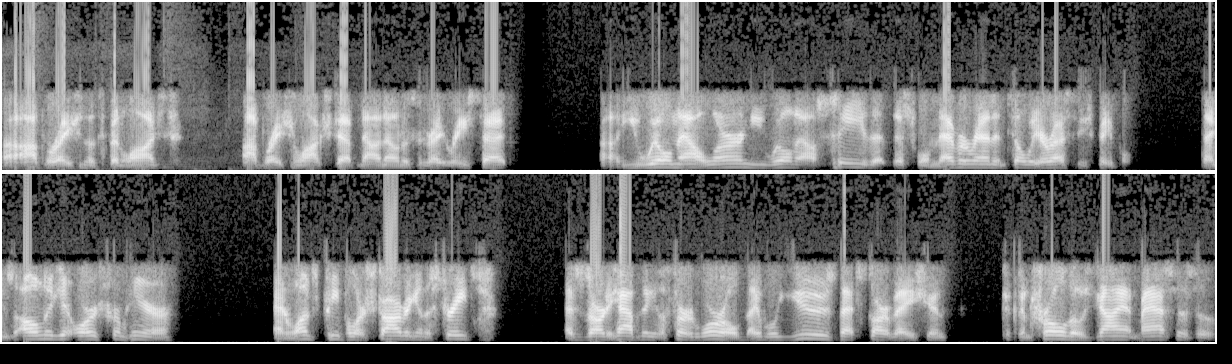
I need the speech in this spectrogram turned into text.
uh, operation that's been launched, Operation Lockstep, now known as the Great Reset. Uh, you will now learn, you will now see that this will never end until we arrest these people. Things only get worse from here and once people are starving in the streets, as is already happening in the third world, they will use that starvation to control those giant masses of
